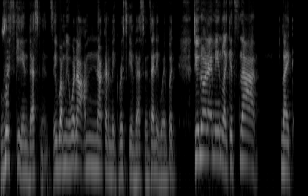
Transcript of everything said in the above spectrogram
risky investments. I mean, we're not I'm not going to make risky investments anyway, but do you know what I mean? Like it's not like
